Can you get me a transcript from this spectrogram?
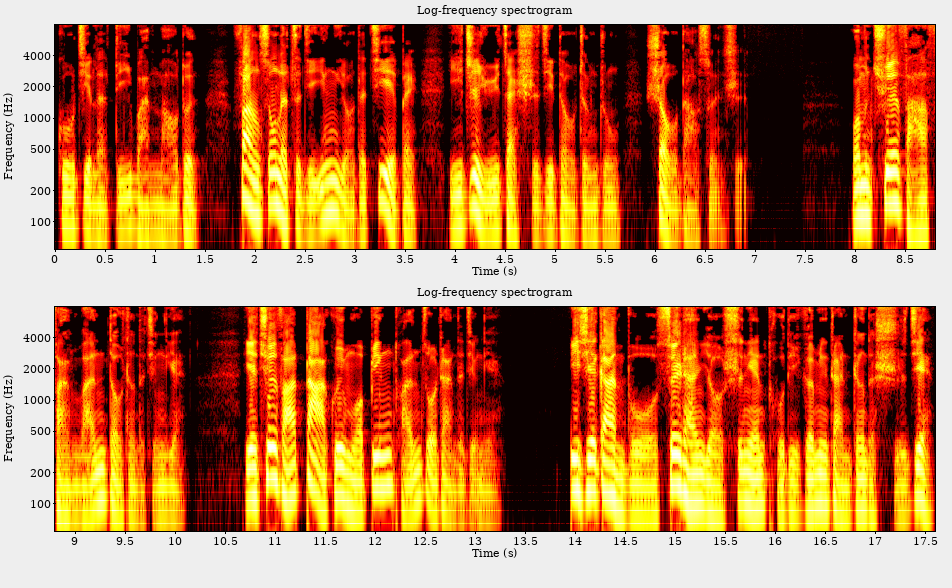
估计了敌顽矛盾，放松了自己应有的戒备，以至于在实际斗争中受到损失。我们缺乏反顽斗争的经验，也缺乏大规模兵团作战的经验。一些干部虽然有十年土地革命战争的实践，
